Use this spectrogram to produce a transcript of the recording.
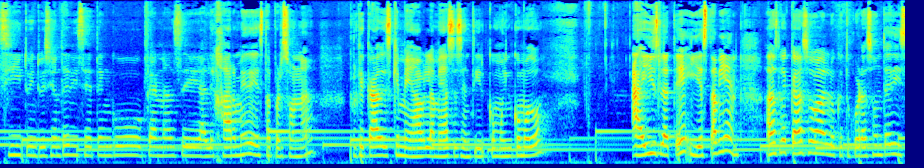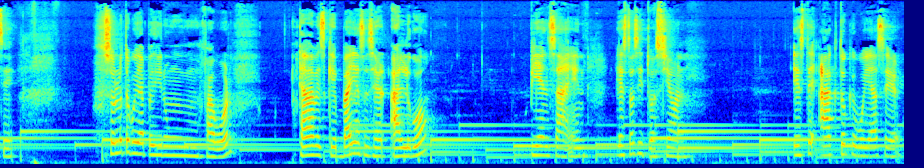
Si tu intuición te dice tengo ganas de alejarme de esta persona, porque cada vez que me habla me hace sentir como incómodo, aíslate y está bien. Hazle caso a lo que tu corazón te dice. Solo te voy a pedir un favor. Cada vez que vayas a hacer algo, piensa en esta situación este acto que voy a hacer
